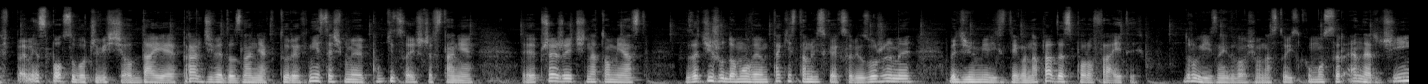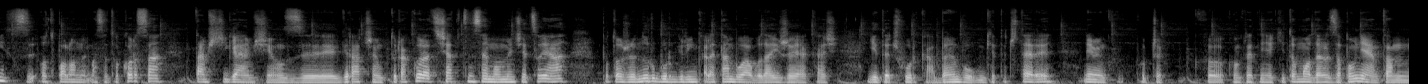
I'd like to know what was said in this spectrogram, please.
w pewien sposób oczywiście oddaje prawdziwe doznania, których nie jesteśmy póki co jeszcze w stanie e, przeżyć, natomiast w zaciszu domowym takie stanowisko jak sobie złożymy, będziemy mieli z niego naprawdę sporo frajdy. Drugi znajdował się na stoisku Monster Energy z odpalonym Assetto Corsa. Tam ścigałem się z graczem, który akurat siadł w tym samym momencie co ja, po torze Nürburgring, ale tam była bodajże jakaś GT4, BMW GT4. Nie wiem kurczę, ko- konkretnie jaki to model, zapomniałem, tam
